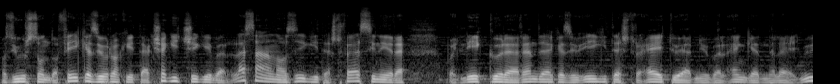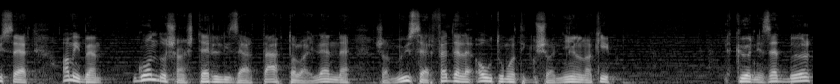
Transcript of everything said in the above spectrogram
Az űrszonda fékező rakéták segítségével leszállna az égitest felszínére, vagy légkörrel rendelkező égitestre ejtőernyővel engedne le egy műszert, amiben gondosan sterilizált táptalaj lenne, és a műszer fedele automatikusan nyílna ki. A környezetből,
